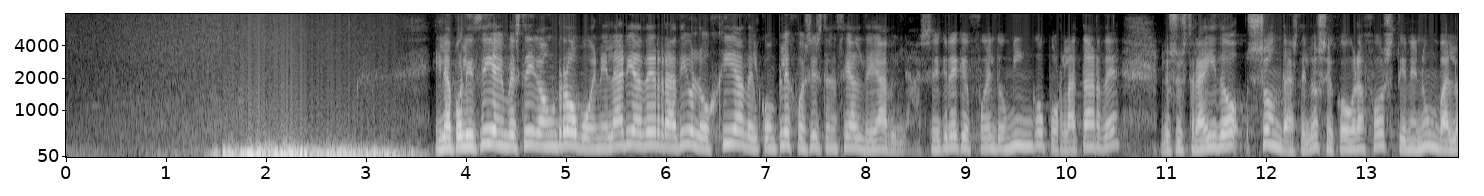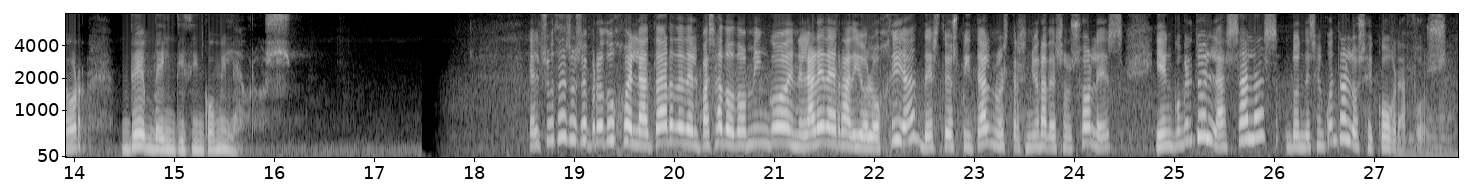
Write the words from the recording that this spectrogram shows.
Y la policía investiga un robo en el área de radiología del complejo asistencial de Ávila. Se cree que fue el domingo por la tarde. Lo sustraído, sondas de los ecógrafos, tienen un valor de 25.000 euros. El suceso se produjo en la tarde del pasado domingo en el área de radiología de este hospital Nuestra Señora de Sonsoles y en concreto en las salas donde se encuentran los ecógrafos.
